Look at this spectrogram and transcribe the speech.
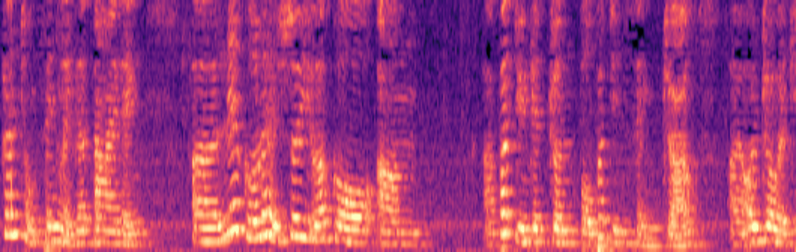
跟从圣灵嘅带领？诶、呢一个咧系需要一个嗯啊不断嘅进步，不断成长。诶、我哋作为基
